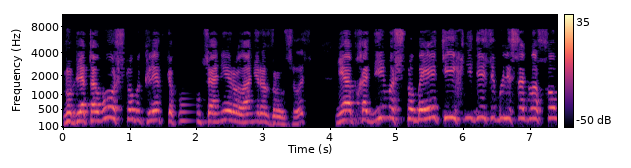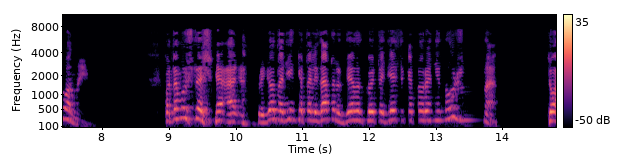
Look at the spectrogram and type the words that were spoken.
Но для того, чтобы клетка функционировала, а не разрушилась, необходимо, чтобы эти их действия были согласованы. Потому что а, придет один катализатор сделать какое-то действие, которое не нужно, то,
